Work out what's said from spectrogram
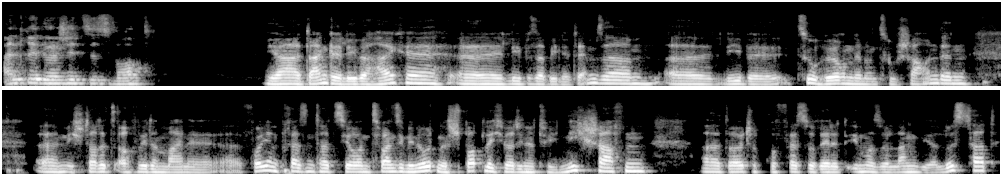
André, du hast jetzt das Wort. Ja, danke, liebe Heike, äh, liebe Sabine Demser, äh, liebe Zuhörenden und Zuschauenden. Ähm, ich starte jetzt auch wieder meine äh, Folienpräsentation. 20 Minuten ist sportlich, werde ich natürlich nicht schaffen. Äh, deutscher Professor redet immer so lange, wie er Lust hat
